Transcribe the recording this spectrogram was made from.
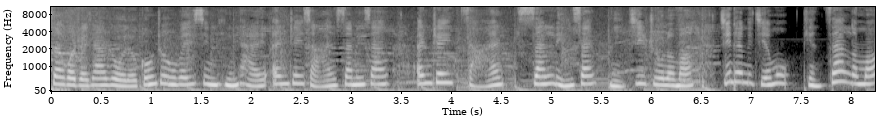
再或者加入我的公众微信平台 NJ 早安三零三 NJ 早安三零三，你记住了吗？今天的节目点赞了吗？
